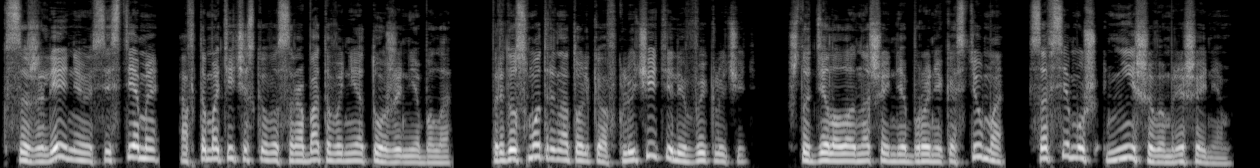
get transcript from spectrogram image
к сожалению, системы автоматического срабатывания тоже не было. Предусмотрено только включить или выключить, что делало ношение бронекостюма совсем уж нишевым решением.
